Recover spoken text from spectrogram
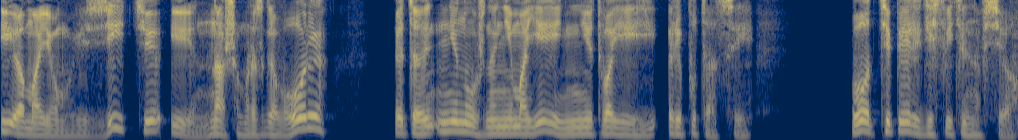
и о моем визите, и нашем разговоре. Это не нужно ни моей, ни твоей репутации. Вот теперь действительно все.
